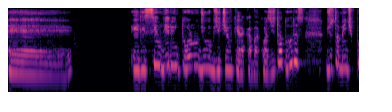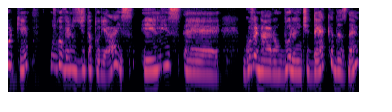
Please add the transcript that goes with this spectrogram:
é, eles se uniram em torno de um objetivo que era acabar com as ditaduras, justamente porque os governos ditatoriais eles é, governaram durante décadas, né?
